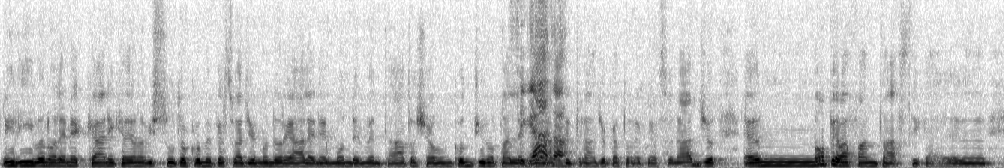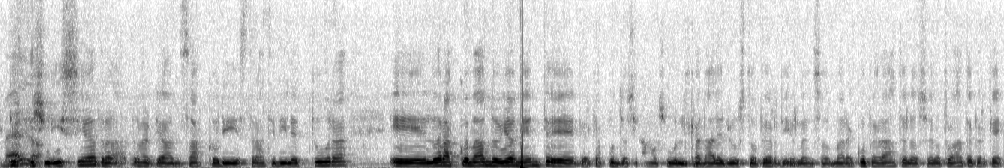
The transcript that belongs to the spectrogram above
rivivono le meccaniche che hanno vissuto come personaggi del mondo reale nel mondo inventato, c'è un continuo palleggiarsi tra giocatore e personaggio, è un'opera fantastica, eh, bello. difficilissima tra l'altro perché ha un sacco di strati di lettura e lo raccomando ovviamente perché appunto siamo sul canale giusto per dirlo, insomma, recuperatelo se lo trovate perché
